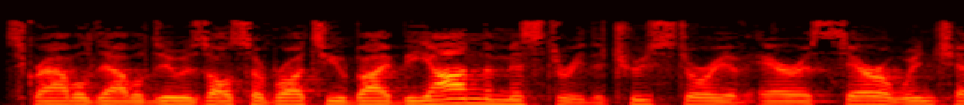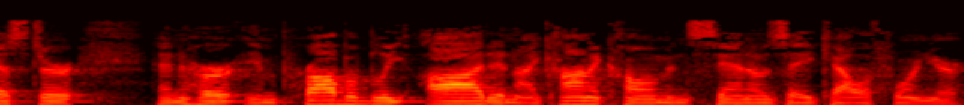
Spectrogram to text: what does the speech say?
Scrabble Dabble Do is also brought to you by Beyond the Mystery, the true story of heiress Sarah Winchester and her improbably odd and iconic home in San Jose, California.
